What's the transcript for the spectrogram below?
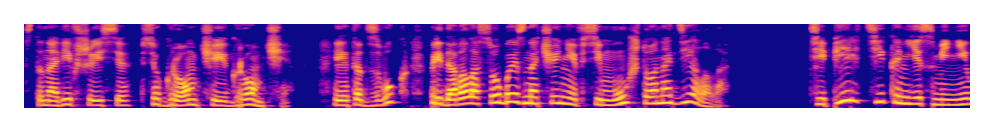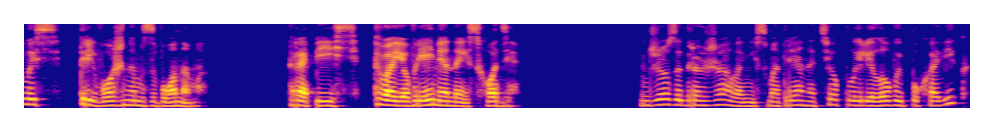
становившиеся все громче и громче. И этот звук придавал особое значение всему, что она делала. Теперь тиканье сменилось тревожным звоном. «Торопись, твое время на исходе». Джо задрожала, несмотря на теплый лиловый пуховик,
